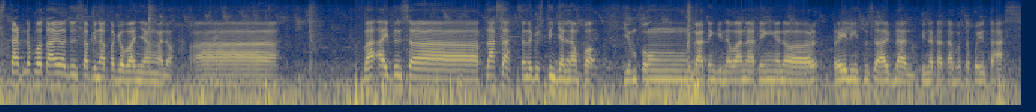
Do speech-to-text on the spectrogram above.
Start na po tayo dun sa pinapagawa niyang ano, ah bahay dun sa plaza, sa Agustin dyan lang po. Yung pong dating ginawa nating ano, railings dun sa Agdan, pinatatapos na po yung taas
